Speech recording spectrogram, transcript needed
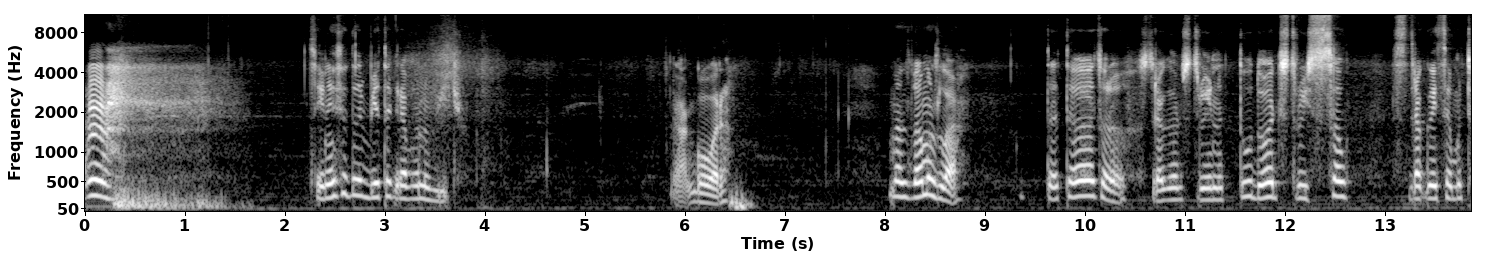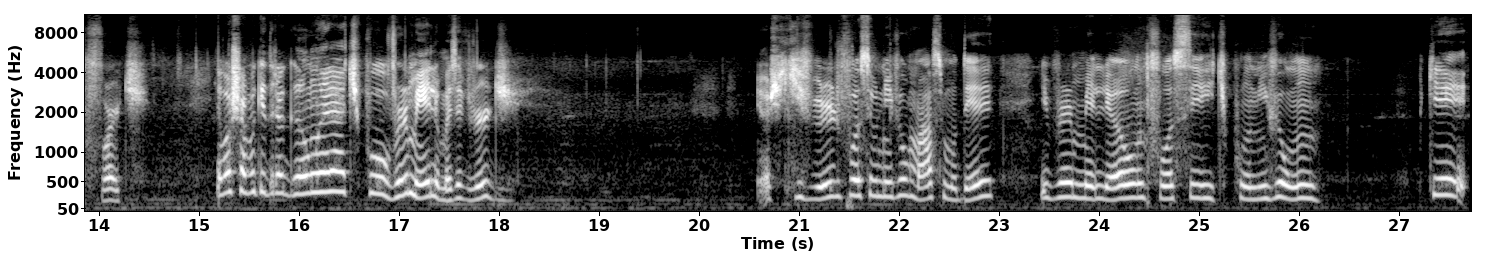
Hum. Sei nem se eu devia estar gravando vídeo. Agora. Mas vamos lá. Os dragões destruindo tudo. Ó, destruição. Esses dragões são muito fortes. Eu achava que dragão era tipo vermelho, mas é verde. Eu achei que verde fosse o nível máximo dele e vermelhão fosse tipo um nível 1. Porque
